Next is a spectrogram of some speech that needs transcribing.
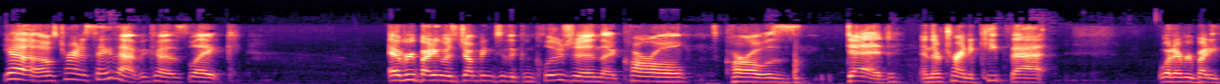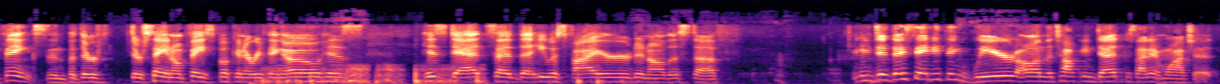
yeah, I was trying to say that because, like, everybody was jumping to the conclusion that Carl Carl was dead, and they're trying to keep that what everybody thinks. And but they're they're saying on Facebook and everything, oh, his his dad said that he was fired and all this stuff. Did they say anything weird on The Talking Dead? Because I didn't watch it.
